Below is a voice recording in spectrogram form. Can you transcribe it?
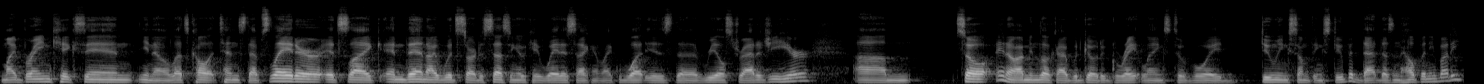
my brain kicks in, you know, let's call it 10 steps later. It's like and then I would start assessing, okay, wait a second, like what is the real strategy here? Um, so, you know, I mean, look, I would go to great lengths to avoid doing something stupid. That doesn't help anybody.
